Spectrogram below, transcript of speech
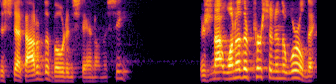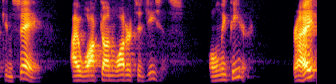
to step out of the boat and stand on the sea. There's not one other person in the world that can say, I walked on water to Jesus. Only Peter, right?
